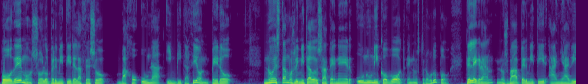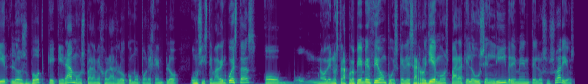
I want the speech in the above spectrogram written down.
podemos solo permitir el acceso bajo una invitación, pero no estamos limitados a tener un único bot en nuestro grupo. Telegram nos va a permitir añadir los bots que queramos para mejorarlo, como por ejemplo un sistema de encuestas o uno de nuestra propia invención, pues que desarrollemos para que lo usen libremente los usuarios.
